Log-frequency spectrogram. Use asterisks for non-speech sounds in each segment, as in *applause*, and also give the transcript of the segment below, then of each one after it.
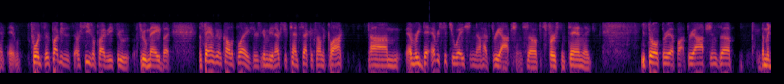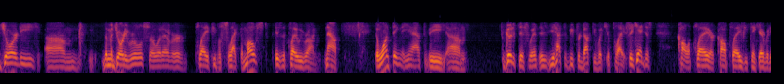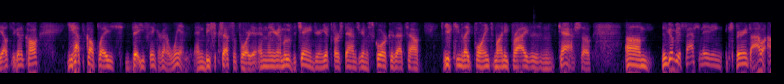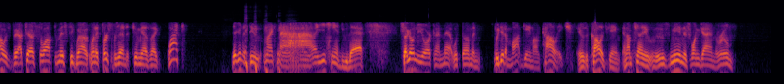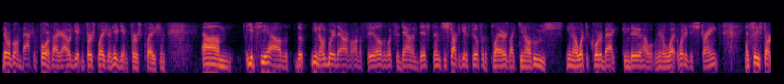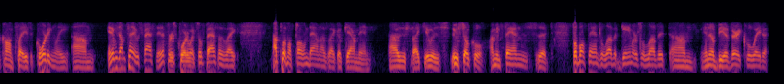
Towards probably our season will probably be through through May, but the fans are gonna call the plays. There's gonna be an extra ten seconds on the clock um, every day, every situation they'll have three options. So if it's first and ten, they, you throw three up, three options up. The majority, um, the majority rules. So whatever play people select the most is the play we run. Now, the one thing that you have to be um, good at this with is you have to be productive with your play. So you can't just call a play or call plays you think everybody else is going to call you have to call plays that you think are going to win and be successful for you. And then you're going to move the chains. You're going to get first downs. You're going to score because that's how you accumulate points, money, prizes, and cash. So, um, it's going to be a fascinating experience. I, I was very, I was so optimistic when I, when they first presented it to me. I was like, what? They're to do, I'm like, nah, you can't do that. So I go to New York and I met with them and we did a mock game on college. It was a college game. And I'm telling you, it was me and this one guy in the room they were going back and forth. I, I would get in first place and he'd get in first place. And, um, you'd see how the, the, you know, where they are on the field, what's the down and distance. You start to get a feel for the players, like, you know, who's, you know, what the quarterback can do, how, you know, what, what is his strength. And so you start calling plays accordingly. Um, and it was, I'm telling you, it was fascinating. The first quarter went so fast. I was like, I put my phone down. I was like, okay, I'm in. I was just like, it was, it was so cool. I mean, fans that, football fans will love it. Gamers will love it. Um, and it'll be a very cool way to,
